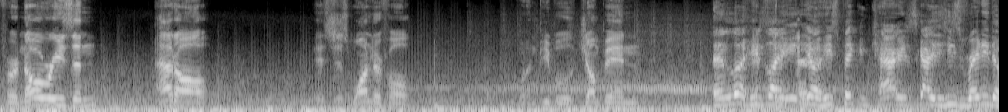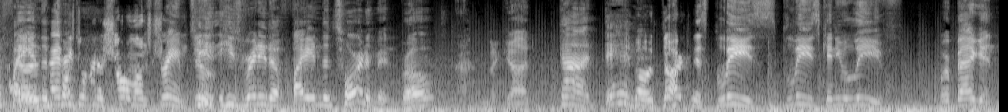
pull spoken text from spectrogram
for no reason at all. It's just wonderful when people jump in. And look, he's I like, yo, he's picking carries. This guy, he's ready to fight Uh, in the tournament. we're gonna show him on stream too. He's, he's ready to fight in the tournament, bro. oh my god. God damn No, darkness, please, please, can you leave? We're begging.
